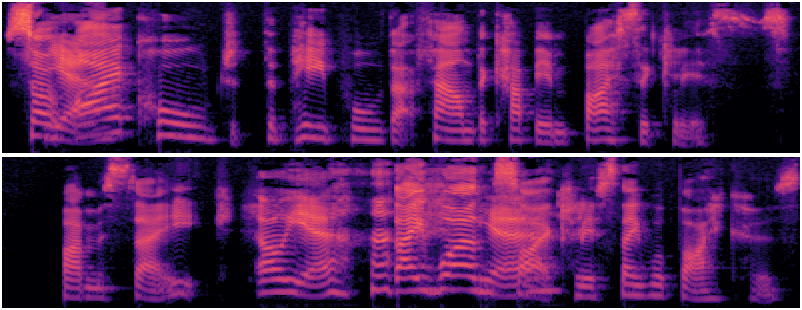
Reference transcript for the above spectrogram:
So Yeah. I called the people that found the cabin bicyclists by mistake. Oh yeah. They weren't Yeah. cyclists; they were bikers.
